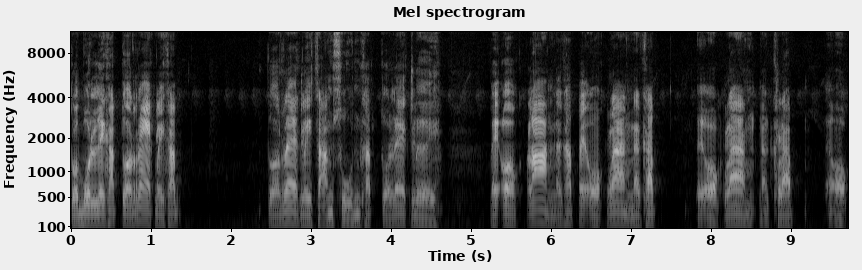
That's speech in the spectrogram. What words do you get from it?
ตัวบนเลยครับ ตัวแรกเลยครับ ตัวแรกเลย 30 ครับ ตัวแรกเลย ไปออกล่างนะครับ ไปออกล่างนะครับ ไปออกล่างนะครับ ไปออก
